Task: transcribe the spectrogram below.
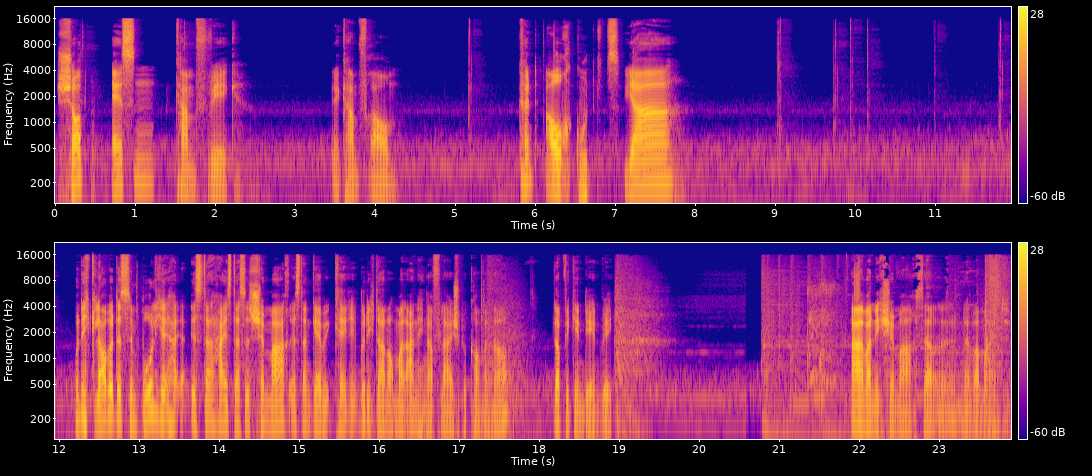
Shop, Essen, Kampfweg. Äh, Kampfraum. Könnte auch gut... Ja... Und ich glaube, das Symbol hier ist, heißt, dass es Schemach ist, dann gäbe, würde ich da nochmal Anhängerfleisch bekommen, ne? Ich glaube, wir gehen den Weg. Ah, war nicht Schemach. So, uh, never mind.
